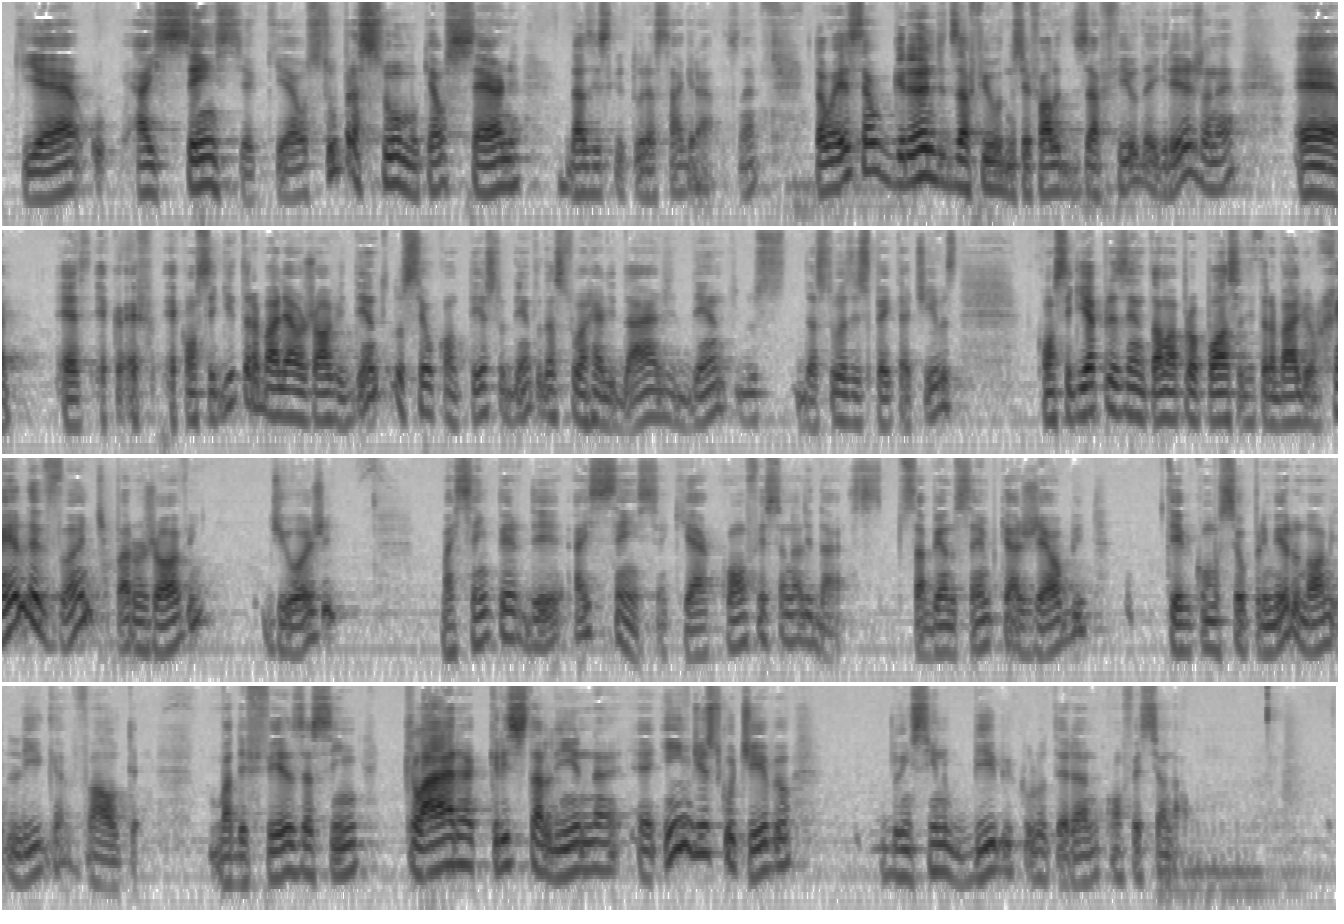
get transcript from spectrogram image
que é a essência, que é o suprassumo, que é o cerne das escrituras sagradas. Né? Então, esse é o grande desafio, você fala de desafio da igreja, né? É, é, é, é, conseguir trabalhar o jovem dentro do seu contexto, dentro da sua realidade, dentro dos, das suas expectativas, conseguir apresentar uma proposta de trabalho relevante para o jovem de hoje, mas sem perder a essência, que é a confessionalidade, sabendo sempre que a GELB teve como seu primeiro nome Liga Walter. Uma defesa assim clara, cristalina, é, indiscutível do ensino bíblico luterano confessional.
